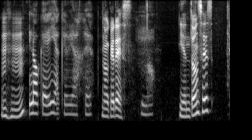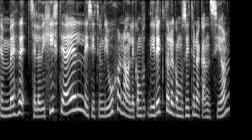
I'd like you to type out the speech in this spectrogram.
No quería que viaje. ¿No querés? No. Y entonces, en vez de... ¿Se lo dijiste a él? ¿Le hiciste un dibujo? No, le directo le compusiste una canción.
